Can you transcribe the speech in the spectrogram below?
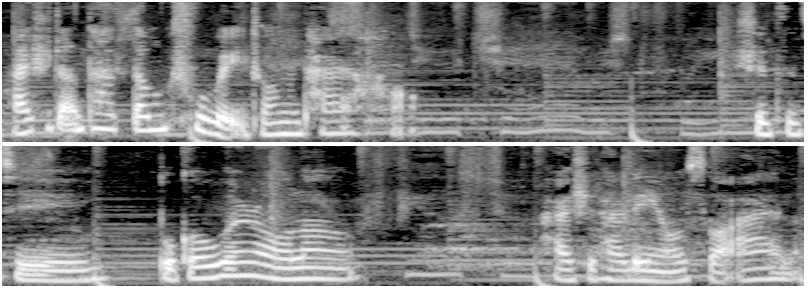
还是当他当初伪装的太好？是自己不够温柔了，还是他另有所爱了？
